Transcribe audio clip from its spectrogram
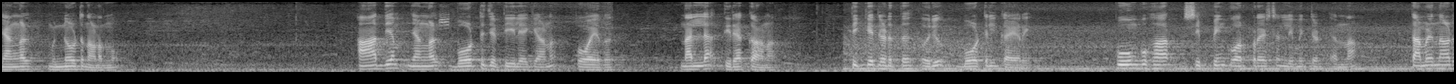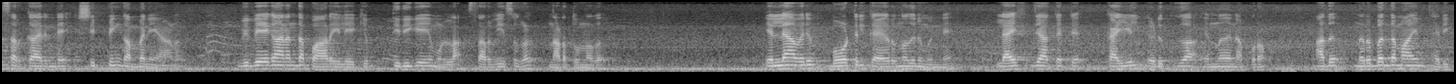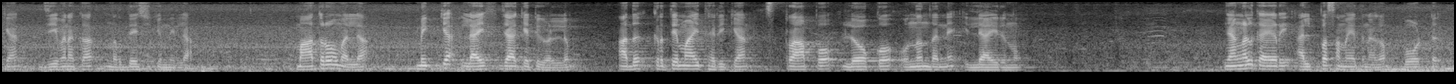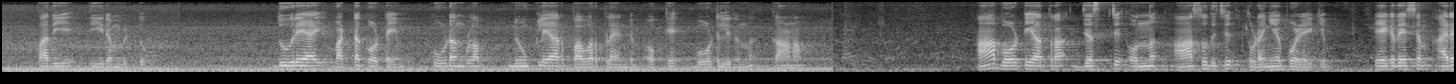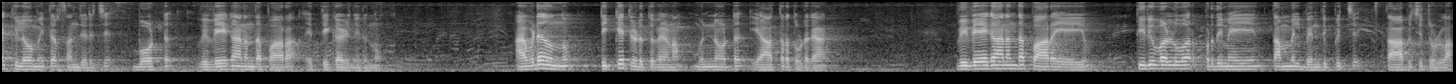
ഞങ്ങൾ മുന്നോട്ട് നടന്നു. ആദ്യം ഞങ്ങൾ ബോട്ട് ജെട്ടിയിലേക്കാണ് പോയത്. നല്ല തിരക്കാണ്. ടിക്കറ്റ് എടുത്ത് ഒരു ബോട്ടിൽ കയറി. പൂമ്പുഹാർ ഷിപ്പിംഗ് കോർപ്പറേഷൻ ലിമിറ്റഡ് എന്ന തമിഴ്നാട് സർക്കാരിന്റെ ഷിപ്പിംഗ് കമ്പനിയാണ് വിവേകാനന്ദ പാറയിലേക്കും തിരികെയുമുള്ള സർവീസുകൾ നടത്തുന്നത്. എല്ലാവരും ബോട്ടിൽ കയറുന്നതിനു മുന്നേ ലൈഫ് ജാക്കറ്റ് കയ്യിൽ എടുക്കുക എന്നതിനപ്പുറം അത് നിർബന്ധമായും ധരിക്കാൻ ജീവനക്കാർ നിർദ്ദേശിക്കുന്നില്ല. മാത്രവുമല്ല മിക്ക ലൈഫ് ജാക്കറ്റുകളിലും അത് കൃത്യമായി ധരിക്കാൻ സ്ട്രാപ്പോ ലോക്കോ ഒന്നും തന്നെ ഇല്ലായിരുന്നു. ഞങ്ങൾ കയറി അല്പസമയത്തിനകം ബോട്ട് പതിയെ തീരം വിട്ടു. ദൂരെയായി വട്ടക്കോട്ടയും കൂടംകുളം ന്യൂക്ലിയർ പവർ പ്ലാന്റും ഒക്കെ ബോട്ടിലിരുന്ന് കാണാം. ആ ബോട്ട് യാത്ര ജസ്റ്റ് ഒന്ന് ആസ്വദിച്ച് തുടങ്ങിയപ്പോഴേക്കും ഏകദേശം അര കിലോമീറ്റർ സഞ്ചരിച്ച് ബോട്ട് വിവേകാനന്ദ പാറ എത്തിക്കഴിഞ്ഞിരുന്നു. അവിടെ നിന്നും ടിക്കറ്റ് എടുത്തു വേണം മുന്നോട്ട് യാത്ര തുടരാൻ. വിവേകാനന്ദ പാറയെയും തിരുവള്ളുവർ പ്രതിമയെയും തമ്മിൽ ബന്ധിപ്പിച്ച് സ്ഥാപിച്ചിട്ടുള്ള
